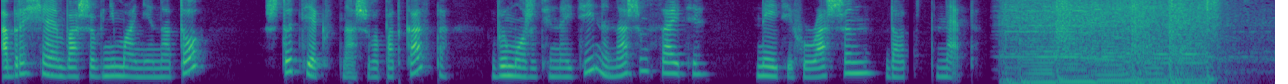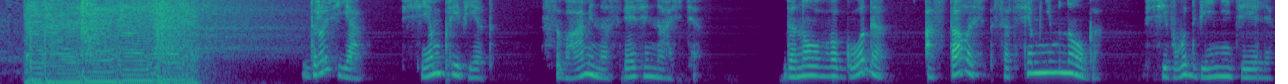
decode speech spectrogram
обращаем ваше внимание на то, что текст нашего подкаста вы можете найти на нашем сайте nativerussian.net. Друзья, всем привет! С вами на связи Настя. До Нового года осталось совсем немного, всего две недели.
